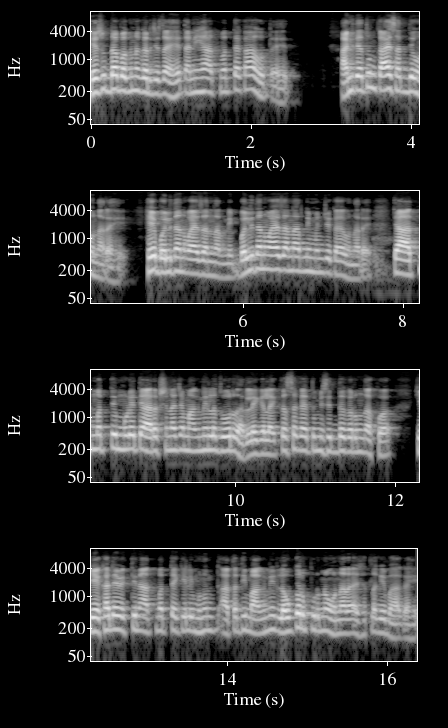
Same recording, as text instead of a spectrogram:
हे सुद्धा बघणं गरजेचं आहे आणि ह्या आत्महत्या का होत आहेत? आणि त्यातून काय साध्य होणार आहे? हे बलिदान वाया जाणार नाही. बलिदान वाया जाणार नाही म्हणजे काय होणार आहे? त्या आत्महत्येमुळे त्या आरक्षणाच्या मागणीला जोर धरला गेलाय. कसं काय तुम्ही सिद्ध करून दाखवा की एखाद्या व्यक्तीने आत्महत्या केली म्हणून आता ती मागणी लवकर पूर्ण होणार आहे? अशातला काही भाग आहे.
